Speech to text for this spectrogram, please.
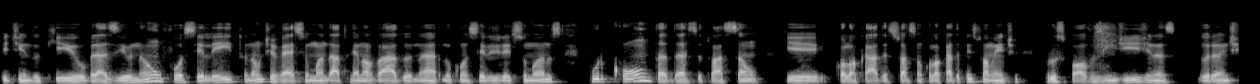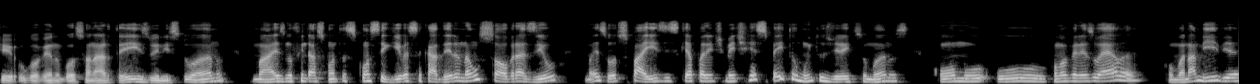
pedindo que o Brasil não fosse eleito, não tivesse um mandato renovado na, no Conselho de Direitos Humanos, por conta da situação que colocada, a situação colocada principalmente para os povos indígenas durante o governo Bolsonaro desde o início do ano, mas no fim das contas conseguiu essa cadeira não só o Brasil, mas outros países que aparentemente respeitam muito os direitos humanos, como, o, como a Venezuela, como a Namíbia,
